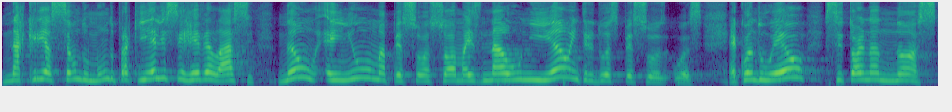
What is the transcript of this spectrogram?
na criação do mundo para que ele se revelasse, não em uma pessoa só, mas na união entre duas pessoas. É quando eu se torna nós,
